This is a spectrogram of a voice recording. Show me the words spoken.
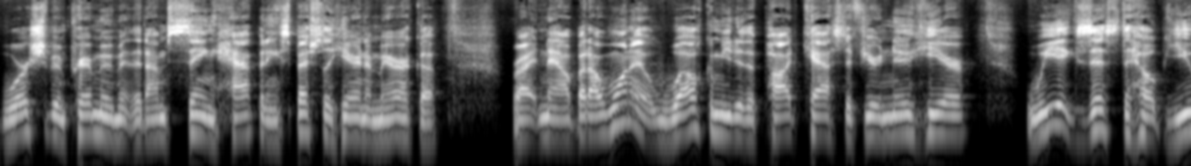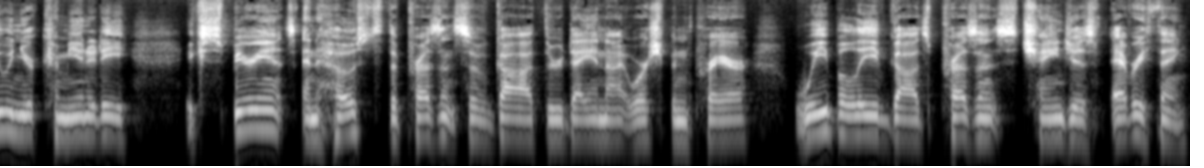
worship and prayer movement that I'm seeing happening, especially here in America right now. But I want to welcome you to the podcast. If you're new here, we exist to help you and your community experience and host the presence of God through day and night worship and prayer. We believe God's presence changes everything.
